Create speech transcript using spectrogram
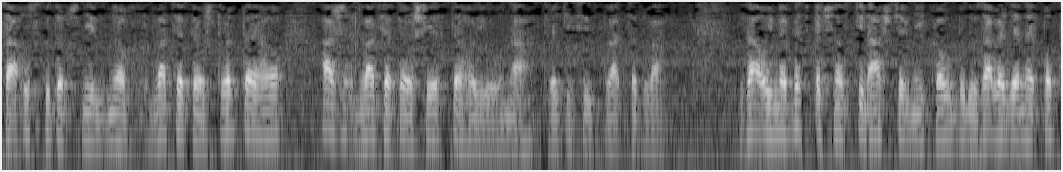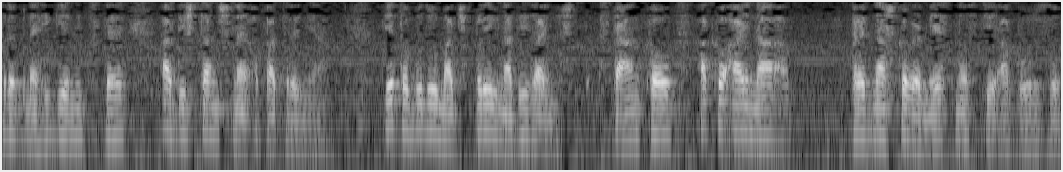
sa uskutoční v dňoch 24 až 26. júna 2022. V záujme bezpečnosti návštevníkov budú zavedené potrebné hygienické a dištančné opatrenia. Tieto budú mať vplyv na dizajn stánkov, ako aj na prednáškové miestnosti a burzu.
